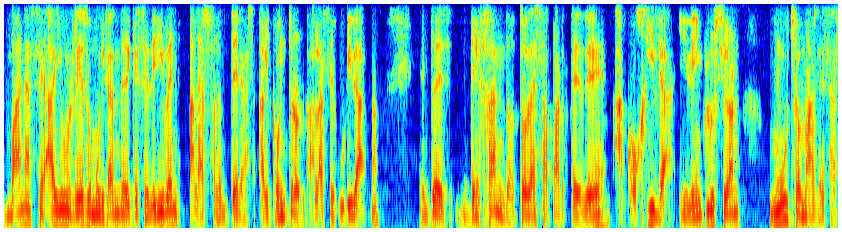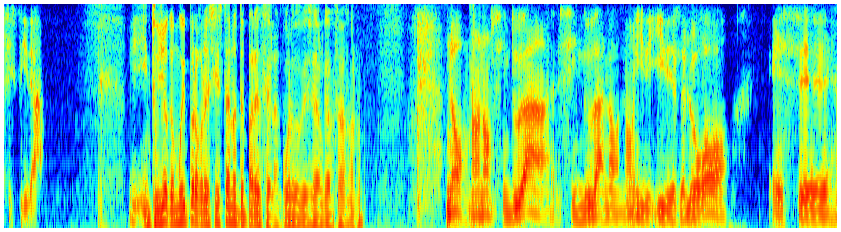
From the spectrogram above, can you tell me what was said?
van a ser, hay un riesgo muy grande de que se deriven a las fronteras, al control, a la seguridad, ¿no? Entonces, dejando toda esa parte de acogida y de inclusión mucho más desasistida. Intuyo que muy progresista no te parece el acuerdo que se ha alcanzado, ¿no? No, no, no, sin duda, sin duda no, ¿no? Y, desde luego es eh,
